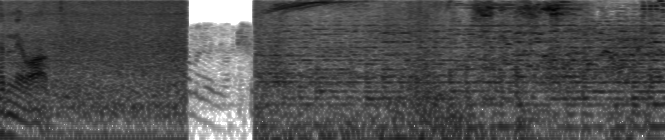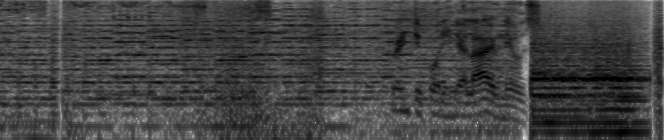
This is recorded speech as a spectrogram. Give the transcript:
धन्यवाद. Twenty four India live news.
